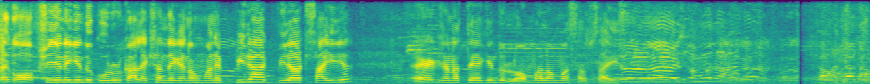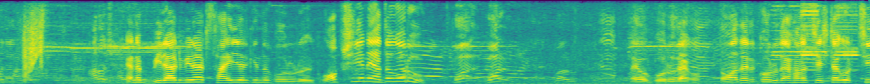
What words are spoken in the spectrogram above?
দেখো অফ সিজনে কিন্তু গরুর কালেকশন দেখে নাও মানে বিরাট বিরাট সাইজের এক একজনের থেকে কিন্তু লম্বা লম্বা সব সাইজ এখানে বিরাট বিরাট সাইজের কিন্তু গরু রয়েছে। অফ এত গরু? দেখো গরু দেখো, তোমাদের গরু দেখানোর চেষ্টা করছি।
